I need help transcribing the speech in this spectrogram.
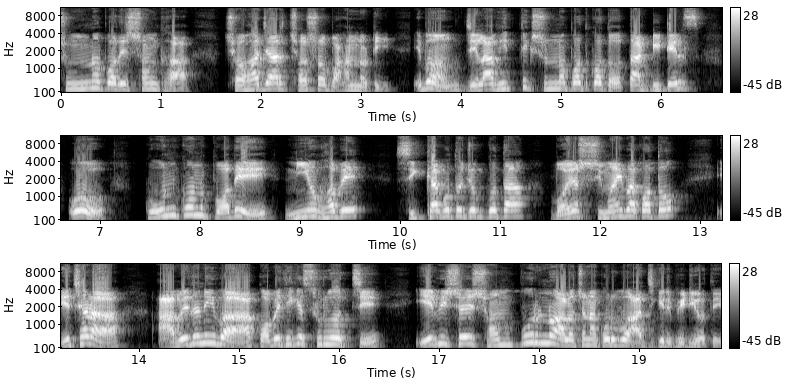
শূন্য পদের সংখ্যা ছ হাজার ছশো বাহান্নটি এবং জেলাভিত্তিক শূন্যপদ কত তার ডিটেলস ও কোন কোন পদে নিয়োগ হবে, শিক্ষাগত যোগ্যতা, বয়স সীমাই বা কত এছাড়া আবেদনই বা কবে থেকে শুরু হচ্ছে এ বিষয়ে সম্পূর্ণ আলোচনা করব আজকের ভিডিওতে।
